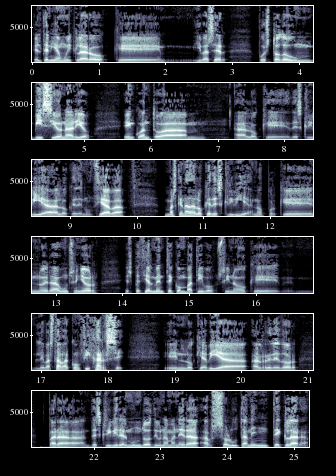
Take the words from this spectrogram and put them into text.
él tenía muy claro que iba a ser pues todo un visionario en cuanto a, a lo que describía, a lo que denunciaba, más que nada lo que describía, ¿no? Porque no era un señor especialmente combativo, sino que le bastaba con fijarse en lo que había alrededor para describir el mundo de una manera absolutamente clara.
